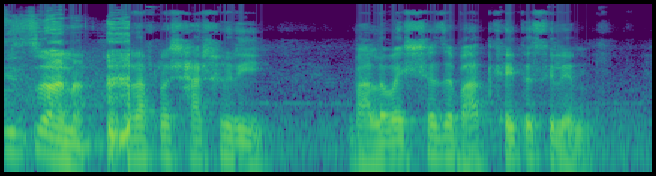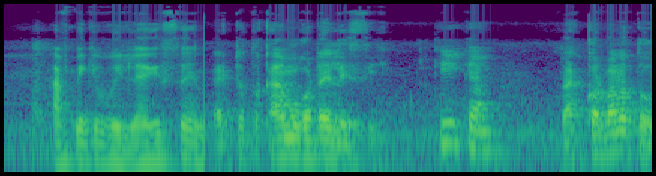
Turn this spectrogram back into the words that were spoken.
কিছু হয় না। আপনার শাশুড়ি ভালোবাসা যে ভাত খাইতেছিলেন আপনি কি বুঝলা গেছেন? একটা তো কাম গোটাই লেছি কি কাম? রাগ করবা না তো?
